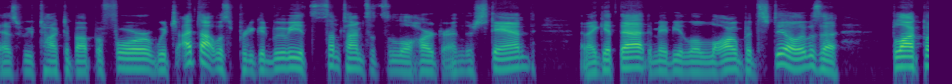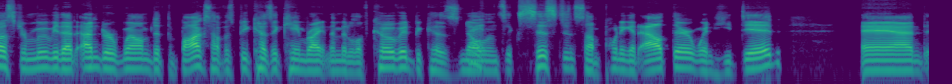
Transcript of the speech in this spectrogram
as we've talked about before, which I thought was a pretty good movie. It's sometimes it's a little hard to understand, and I get that. It may be a little long, but still, it was a blockbuster movie that underwhelmed at the box office because it came right in the middle of COVID, because Right. Nolan's existence on putting it out there when he did. And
